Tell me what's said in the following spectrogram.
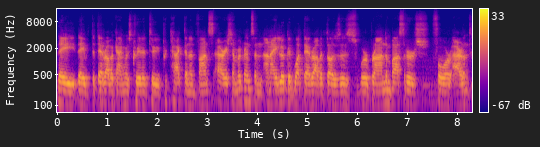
they they the Dead Rabbit Gang was created to protect and advance Irish immigrants. And, and I look at what Dead Rabbit does is we're brand ambassadors for Ireland.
